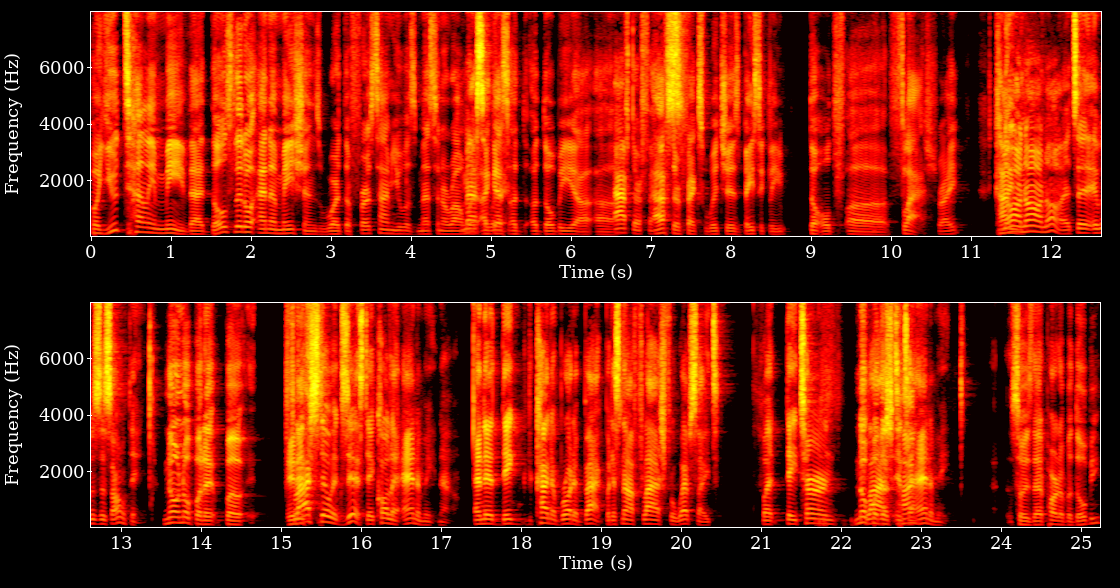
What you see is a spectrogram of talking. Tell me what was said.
but you telling me that those little animations were the first time you was messing around Messing with, I guess, Ad- Adobe uh, uh, After Effects. After Effects, which is basically the old uh, Flash, right? No, Kind- no, no. It's a, it was its own thing. no, no, but it, but it Flash is- still exists. They call it Animate now, and they, they kind of brought it back, but it's not Flash for websites. But they turned No, but the Flash into Animate. So is that part of Adobe?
